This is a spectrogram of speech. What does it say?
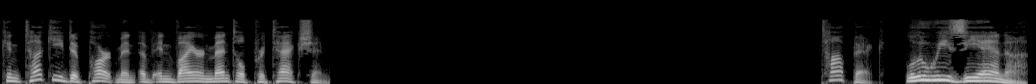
Kentucky Department of Environmental Protection Louisiana.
